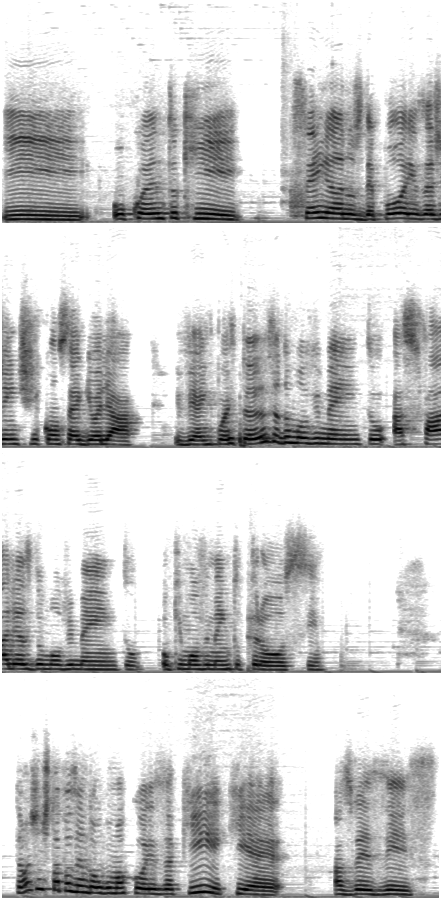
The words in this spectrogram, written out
e o quanto que 100 anos depois a gente consegue olhar e ver a importância do movimento, as falhas do movimento, o que o movimento trouxe. Então a gente está fazendo alguma coisa aqui que é, às vezes,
